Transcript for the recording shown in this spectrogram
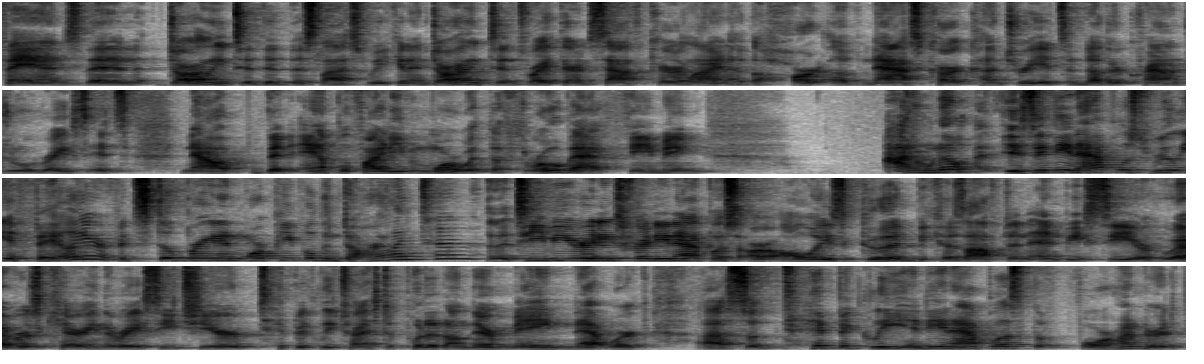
fans than Darlington did this last weekend. And Darlington's right there in South Carolina, the heart of NASCAR country. It's another crown jewel race. It's now been amplified even more with the throwback theming. I don't know. Is Indianapolis really a failure if it's still bringing in more people than Darlington? The TV ratings for Indianapolis are always good because often NBC or whoever's carrying the race each year typically tries to put it on their main network. Uh, so typically Indianapolis, the 400,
